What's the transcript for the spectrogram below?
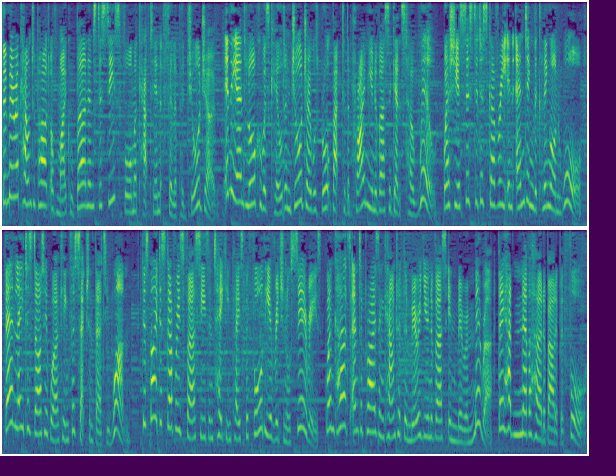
the mirror counterpart of Michael Burnham's deceased former captain Philippa Georgiou. In the end, Lorca was killed and Georgiou was brought back to the Prime Universe against her will, where she assisted Discovery in ending the Klingon War, then later started working for Section 31. Despite Discovery's first season taking place before the original series, when Kirk's Enterprise encountered the Mirror Universe in Mirror Mirror, they had never heard about it before.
